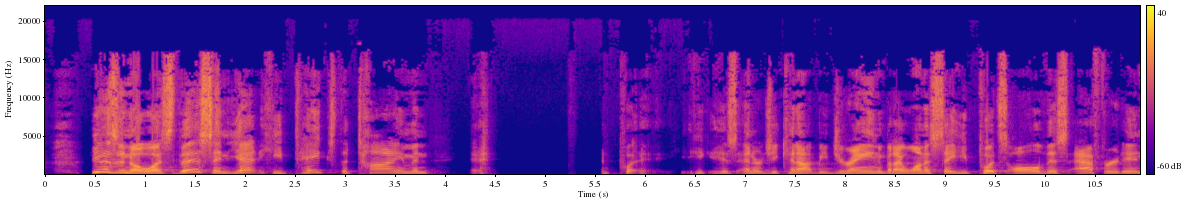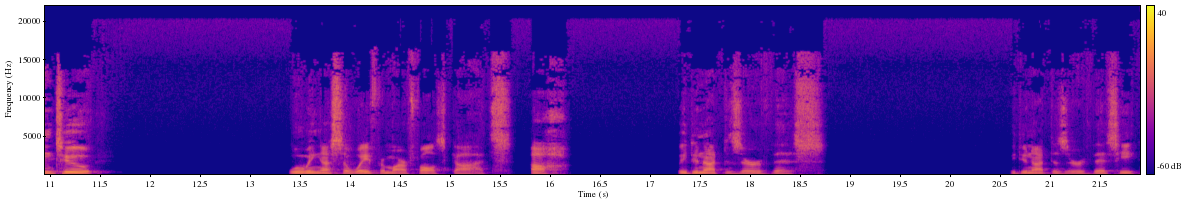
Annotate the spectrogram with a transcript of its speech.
he doesn't owe us this, and yet he takes the time and, and put, he, his energy cannot be drained, but I want to say he puts all this effort into wooing us away from our false gods. Oh, we do not deserve this. We do not deserve this. He,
